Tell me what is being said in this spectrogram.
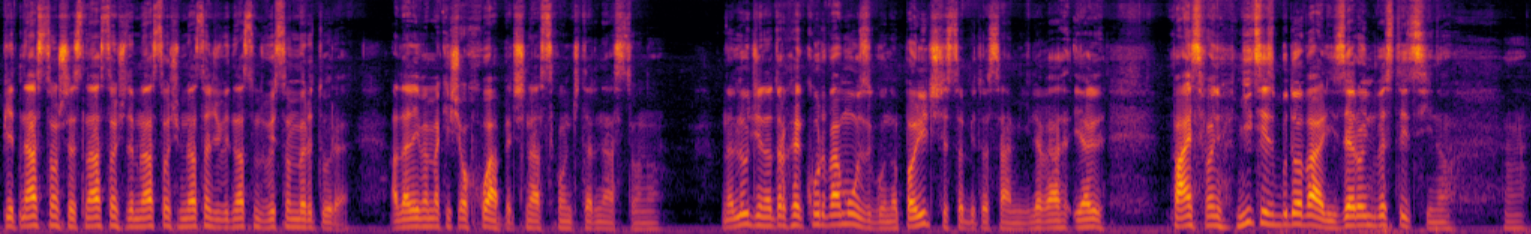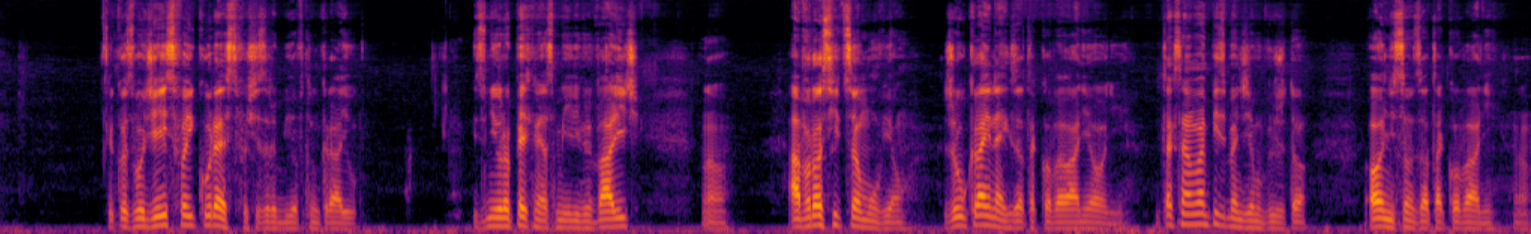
15, 16, 17, 18, 19, 20 emeryturę, a dali wam jakieś ochłapy 13, 14, no. No ludzie, no trochę kurwa mózgu, no policzcie sobie to sami. Państwo nic nie zbudowali, zero inwestycji, no. no. Tylko złodziejstwo i kurestwo się zrobiło w tym kraju. Z Unii Europejskiej nas mieli wywalić, no. A w Rosji co mówią? Że Ukraina ich zaatakowała, a nie oni. I tak samo wam PiS będzie mówił, że to oni są zaatakowani. No.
